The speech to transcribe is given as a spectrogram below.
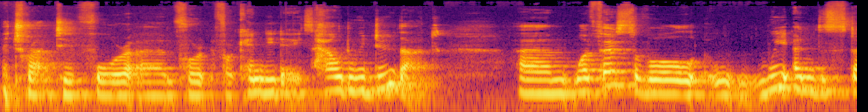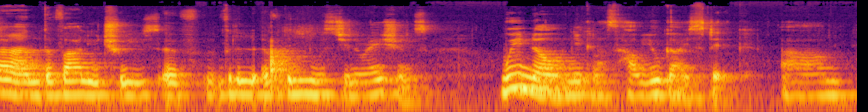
attractive for um, for for candidates. How do we do that? Um, well, first of all, we understand the value trees of the, of the newest generations. We know, Nicholas, how you guys stick, um,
